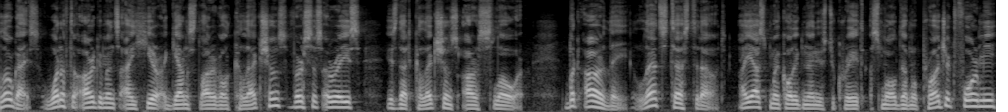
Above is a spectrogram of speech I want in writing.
Hello guys, one of the arguments I hear against Laravel collections versus arrays is that collections are slower. But are they? Let's test it out. I asked my colleague Nerijus to create a small demo project for me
